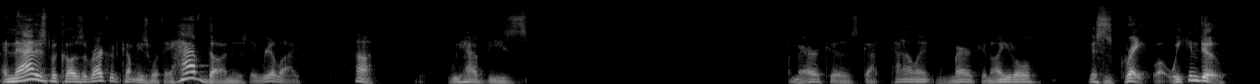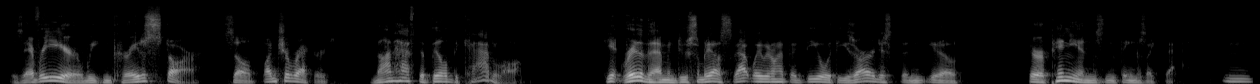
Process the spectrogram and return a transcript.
And that is because the record companies, what they have done is they realize, huh, we have these America's Got Talent, and American Idol. This is great. What we can do is every year we can create a star, sell a bunch of records, not have to build the catalog, get rid of them and do somebody else. That way we don't have to deal with these artists and, you know, their opinions and things like that. Mm.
